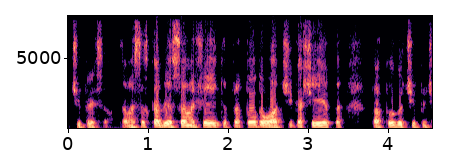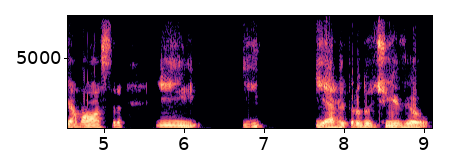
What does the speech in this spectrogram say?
de pressão. Então, essa calibração é feita para todo lote de cacheta, para todo tipo de amostra, e, e, e, é reprodutível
